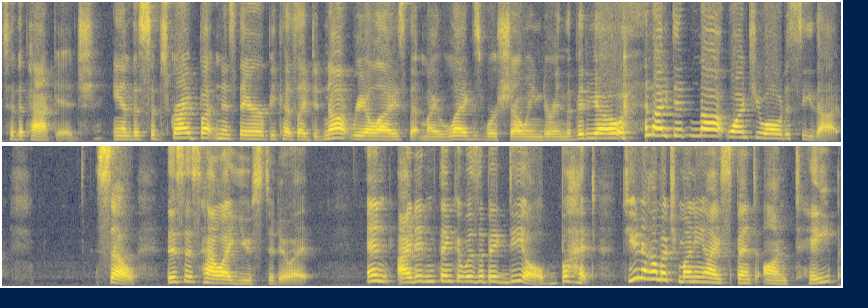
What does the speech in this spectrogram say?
to the package. And the subscribe button is there because I did not realize that my legs were showing during the video, and I did not want you all to see that. So this is how I used to do it. And I didn't think it was a big deal. But do you know how much money I spent on tape?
